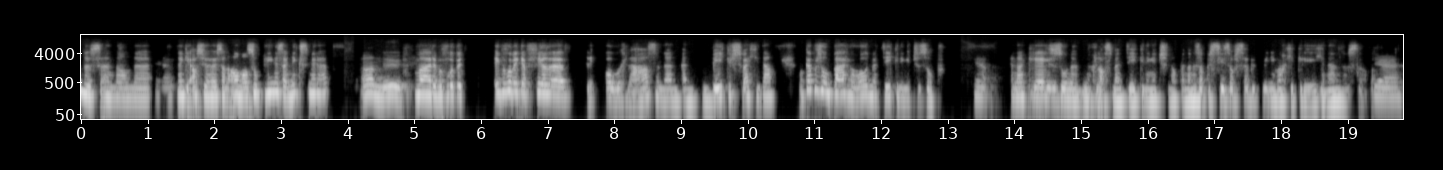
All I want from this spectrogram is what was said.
Dus, en dan eh, Ja. denk je, als je huis dan allemaal zo clean is dat je niks meer hebt. Ah, nee. Maar bijvoorbeeld, ik, bijvoorbeeld, ik heb veel eh, oude glazen en, en bekers weggedaan. Maar ik heb er zo'n paar gehouden met tekeningetjes op. Ja. En dan krijgen ze zo'n een, glas met een tekeningetje op. En dan is dat precies of ze hebben, ik weet niet wat gekregen. Hè? Dus dat, ja.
